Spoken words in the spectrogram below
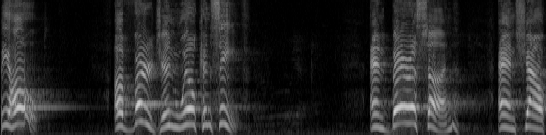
Behold, a virgin will conceive and bear a son, and shall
